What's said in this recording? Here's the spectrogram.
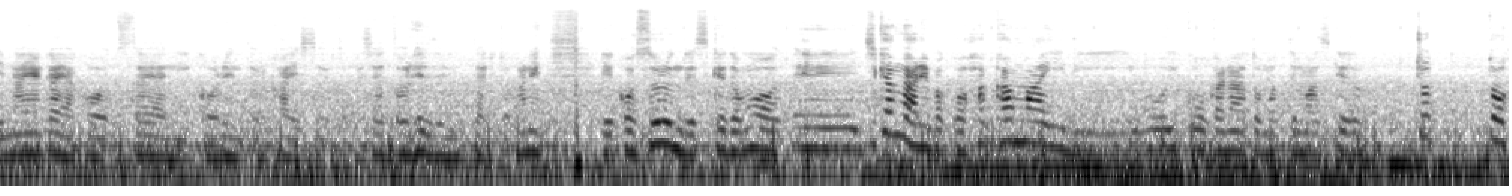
ー、なんやかんやこう蔦屋にこうレンタル返したりとかシャトレーゼに行ったりとかね、えー、こうするんですけども、えー、時間があればこう墓参りを行こうかなと思ってますけどちょっと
